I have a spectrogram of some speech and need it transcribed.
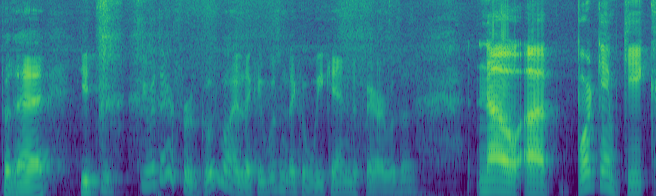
but uh, you, you, you were there for a good while. Like it wasn't like a weekend affair, was it? No, uh, Board Game Geek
